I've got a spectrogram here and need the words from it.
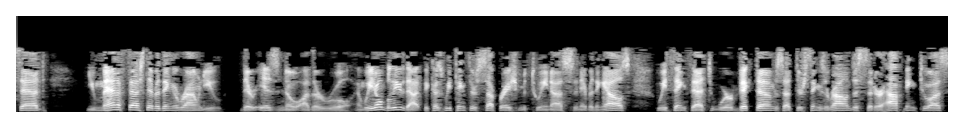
said, "You manifest everything around you there is no other rule. And we don't believe that because we think there's separation between us and everything else. We think that we're victims, that there's things around us that are happening to us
